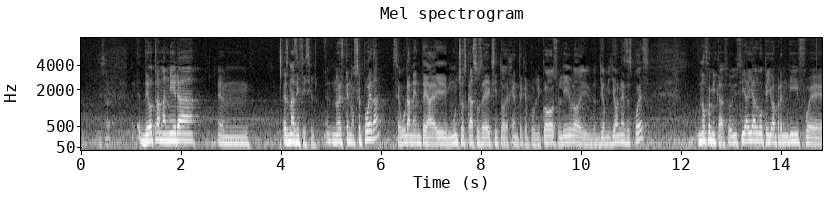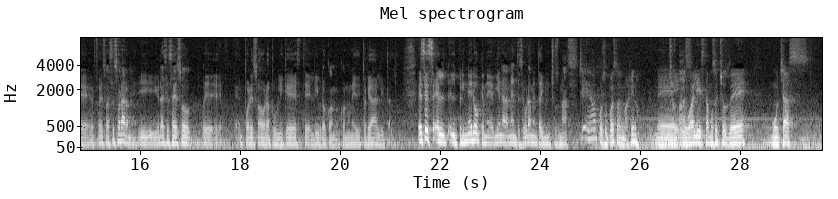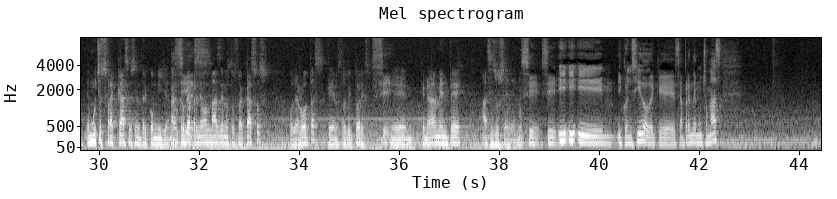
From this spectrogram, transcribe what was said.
De otra manera, em, es más difícil. No es que no se pueda, seguramente hay muchos casos de éxito de gente que publicó su libro y vendió millones después. No fue mi caso. Y si hay algo que yo aprendí fue, fue eso, asesorarme. Y gracias a eso, eh, por eso ahora publiqué este libro con, con una editorial y tal. Ese es el, el primero que me viene a la mente. Seguramente hay muchos más. Sí, no, por supuesto, me imagino. Eh, igual y estamos hechos de muchas, de muchos fracasos, entre comillas. ¿no? Creo que es. aprendemos más de nuestros fracasos o derrotas que de nuestras victorias. Sí. Eh, generalmente así sucede, ¿no? Sí, sí. Y, y- y- y coincido de que se aprende mucho más,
